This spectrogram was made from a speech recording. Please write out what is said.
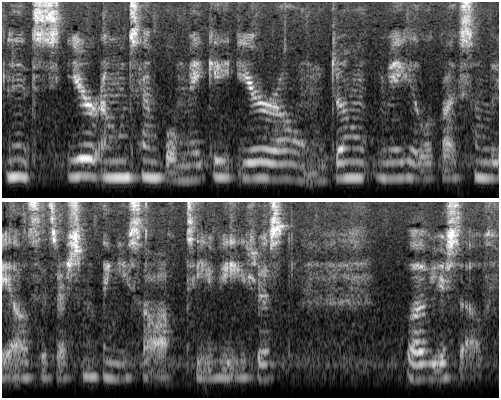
It's your own temple. Make it your own. Don't make it look like somebody else's or something you saw off TV. Just love yourself.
